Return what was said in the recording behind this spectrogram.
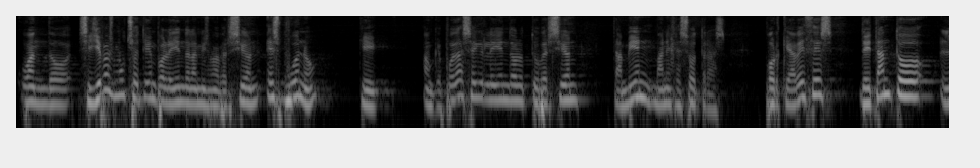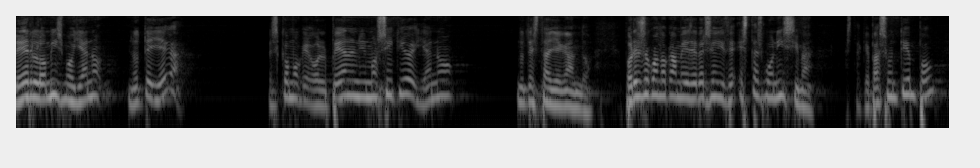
Cuando, si llevas mucho tiempo leyendo la misma versión, es bueno que, aunque puedas seguir leyendo tu versión, también manejes otras. Porque a veces, de tanto leer lo mismo, ya no, no te llega. Es como que golpean en el mismo sitio y ya no, no te está llegando. Por eso cuando cambias de versión dice, esta es buenísima, hasta que pasa un tiempo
